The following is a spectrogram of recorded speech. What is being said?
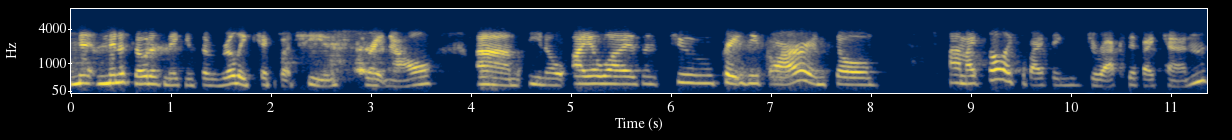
Mi- Minnesota's making some really kick butt cheese right now. Um, you know, Iowa isn't too crazy far, and so um, I still like to buy things direct if I can.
